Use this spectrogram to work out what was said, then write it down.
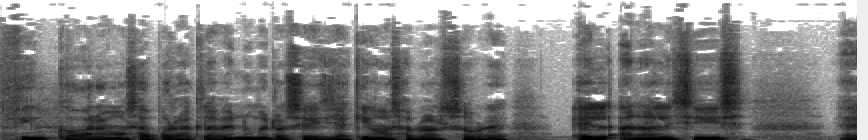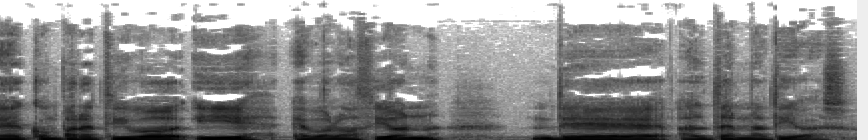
5, ahora vamos a por la clave número 6 y aquí vamos a hablar sobre el análisis eh, comparativo y evaluación de alternativas.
